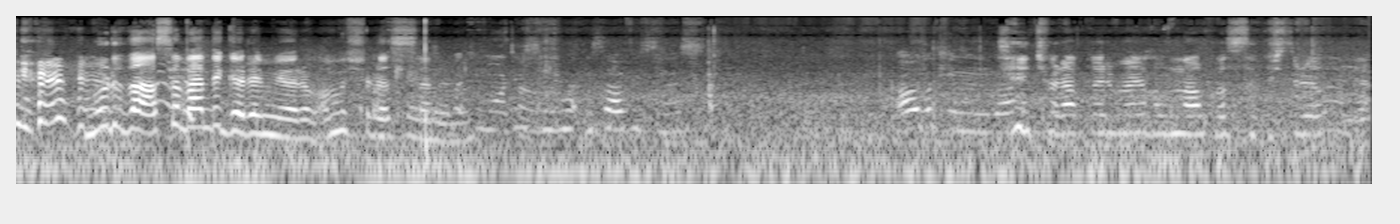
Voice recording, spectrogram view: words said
Göremiyorum. Burada aslında ben de göremiyorum ama şurası sanırım. Misafirsiniz. Al bakayım bunu da. Şey, çorapları böyle halının altına sıkıştırıyorlar ya.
